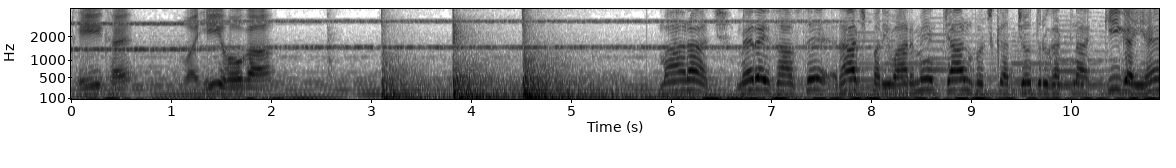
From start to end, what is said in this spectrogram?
ठीक है वही होगा। महाराज मेरे हिसाब से राज परिवार में जानबूझकर जो दुर्घटना की गई है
